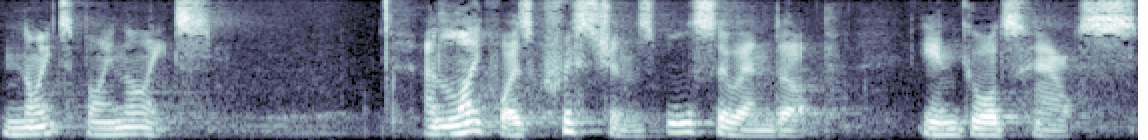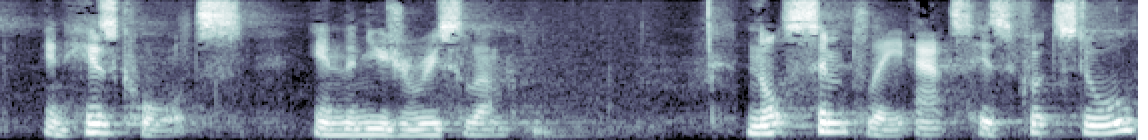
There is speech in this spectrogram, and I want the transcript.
night by night. And likewise, Christians also end up in God's house, in his courts, in the New Jerusalem. Not simply at his footstool,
